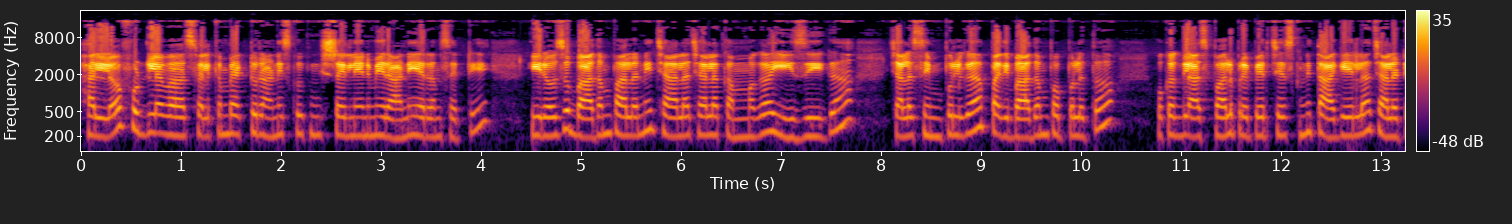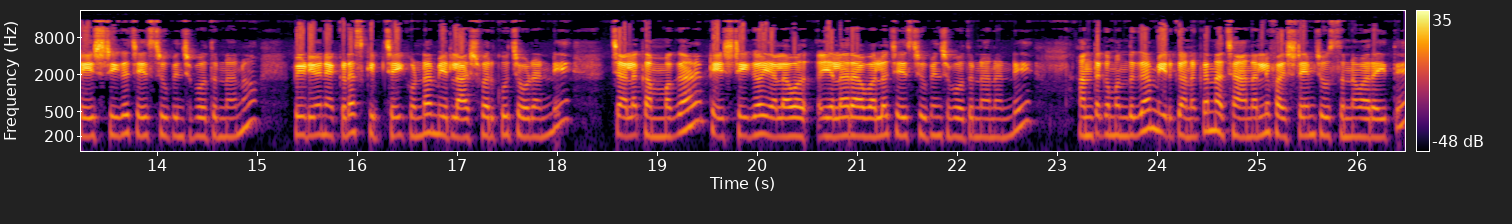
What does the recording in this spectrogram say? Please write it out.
Hello food lovers welcome back to Rani's cooking style. నేను మీ రాణి ఎర్రంశెట్టి ఈరోజు బాదం పాలని చాలా చాలా కమ్మగా ఈజీగా చాలా సింపుల్గా పది బాదం పప్పులతో ఒక గ్లాస్ పాలు ప్రిపేర్ చేసుకుని తాగేలా చాలా టేస్టీగా చేసి చూపించబోతున్నాను. వీడియోని ఎక్కడ స్కిప్ చేయకుండా మీరు లాస్ట్ వరకు చూడండి. చాలా కమ్మగా టేస్టీగా ఎలా ఎలా రావాలో చేసి చూపించబోతున్నానండి. అంతకు ముందుగా మీరు కనుక నా ఛానల్ని ఫస్ట్ టైం చూస్తున్నవారైతే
